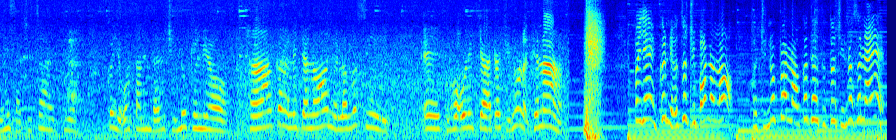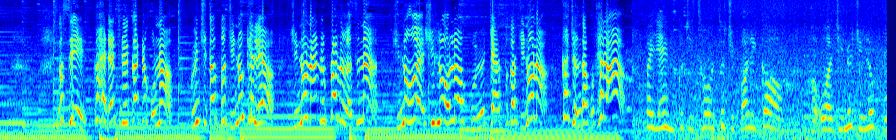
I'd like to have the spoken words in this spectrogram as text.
cũng sẽ chỉ cho tiền có dụ ta lên đấy chuyện nó kia liều. Hả? Cái hai ly cha nó nhờ làm cái gì ê của họ ly cha cho chuyện nó lại thế nào? Bây giờ cứ nhớ tôi chỉ bán nó lo. Họ chỉ nó bán nó có thể từ tôi chỉ nó thế này cái gì cái hai đứa chỉ cắt cho của nó. Cũng chỉ tao tôi chỉ nó kia liều. Chỉ nó nãy được plan là thế nào? Chỉ nó ơi chỉ lo lo của cha tôi tao chỉ nó nào? Các chuyện tao có thế là bây giờ cứ chỉ thôi tôi chỉ bán đi co họ ua chỉ nước chỉ lúc cũ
